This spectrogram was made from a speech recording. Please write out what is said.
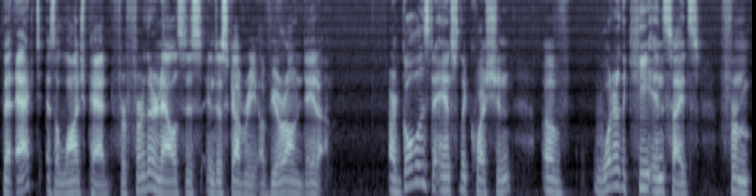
that act as a launchpad for further analysis and discovery of your own data. Our goal is to answer the question of what are the key insights from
